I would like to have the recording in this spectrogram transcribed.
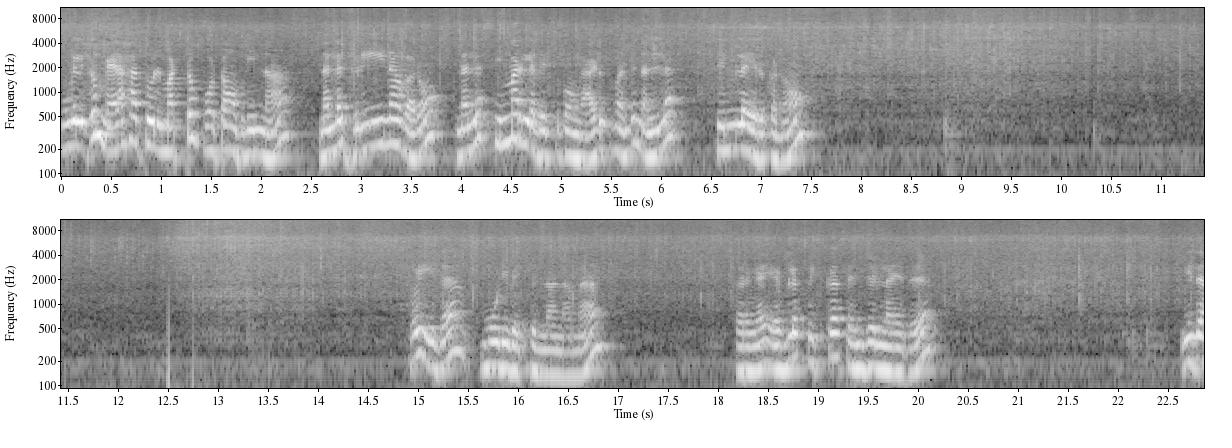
உங்களுக்கு மிளகாத்தூள் மட்டும் போட்டோம் அப்படின்னா நல்ல க்ரீனாக வரும். நல்ல சிம்மரில் வச்சுக்கோங்க. அடுப்பு வந்து நல்ல சிம்மில் இருக்கணும். இதை மூடி வச்சிடலாம் நம்ம பாருங்க எவ்வளோ குவிக்காக செஞ்சிடலாம் இது. இதை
